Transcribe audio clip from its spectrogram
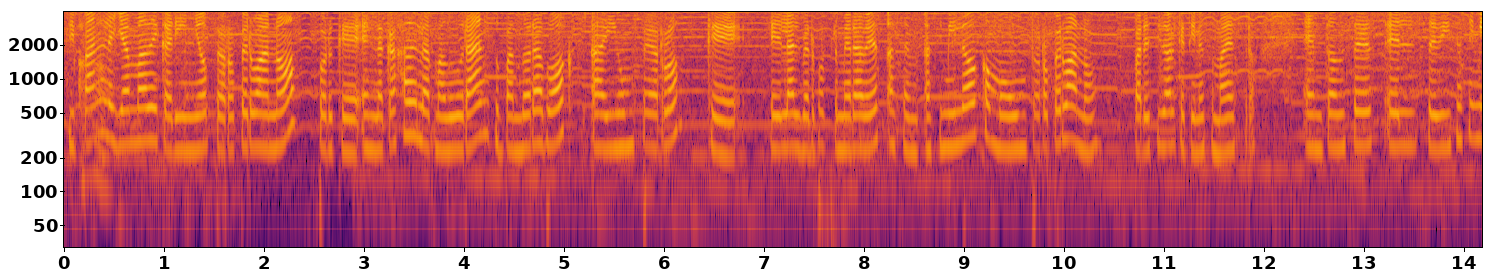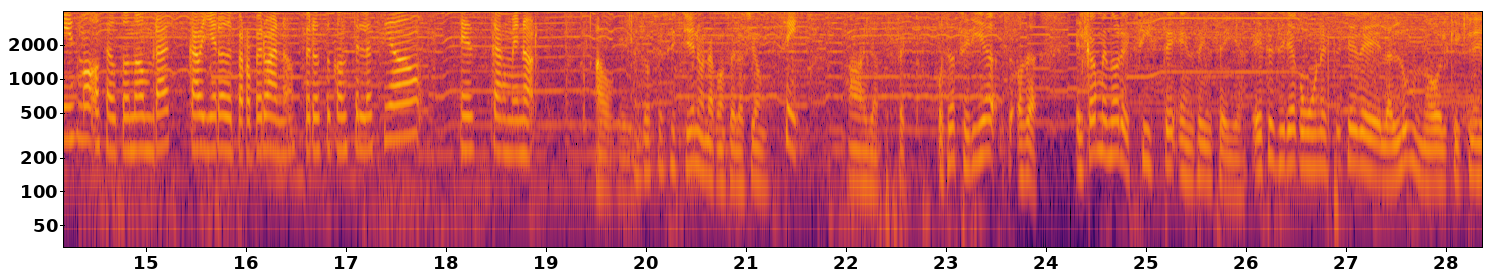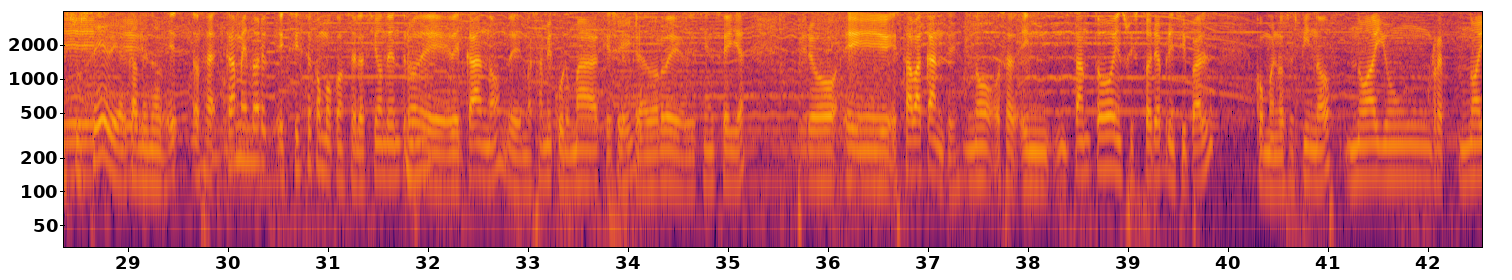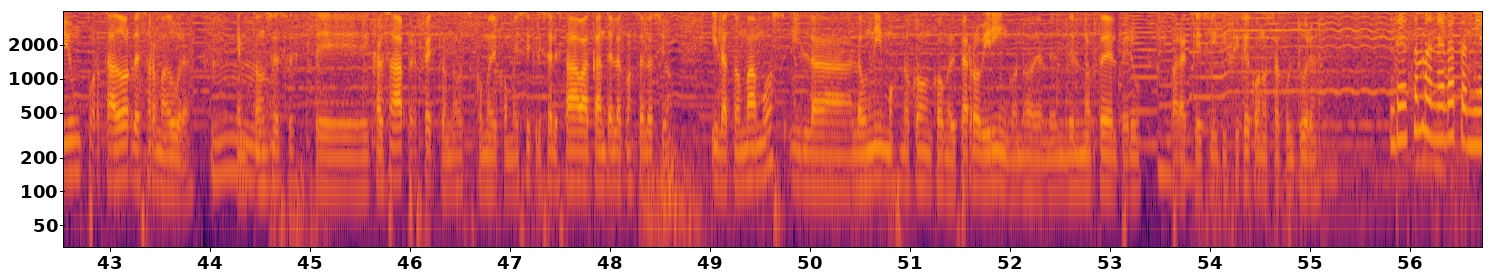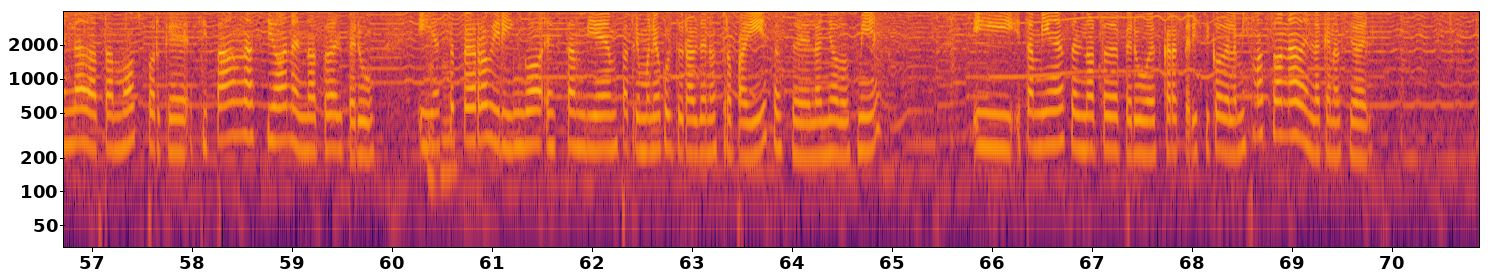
Zipan le llama de cariño perro peruano porque en la caja de la armadura, en su Pandora Box, hay un perro que él al ver por primera vez asimiló como un perro peruano, parecido al que tiene su maestro. Entonces él se dice a sí mismo o se autonombra caballero de perro peruano, pero su constelación es Can Menor. Ah, ok. Entonces sí tiene una constelación. Sí. Ah, ya, perfecto. O sea, sería, o sea, el K menor existe en Senseiya. Este sería como una especie del alumno, el que quien eh, sucede al K menor. Eh, o sea, K menor existe como constelación dentro de, del canon de Masami Kurumada, que es el creador de, de Senseiya, pero eh, está vacante. No, o sea, en, tanto en su historia principal como en los spin-off, no hay un no hay un portador de esa armadura. Mm. Entonces, este calzaba perfecto, ¿no? Como, como dice Cristal, estaba vacante la constelación y la tomamos y la, la unimos ¿no? con, con, el perro viringo ¿no? del, del, norte del Perú para que se identifique con nuestra cultura. De esa manera también la adaptamos porque Zipán nació en el norte del Perú y este perro viringo es también patrimonio cultural de nuestro país desde el año 2000 y también es del norte de Perú, es característico de la misma zona en la que nació él.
